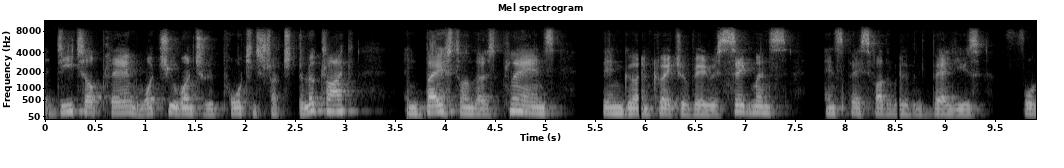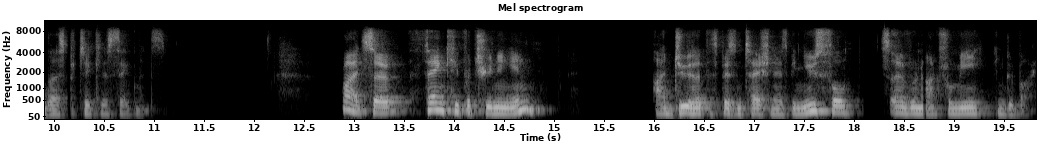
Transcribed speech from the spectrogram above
a detailed plan, what you want your reporting structure to look like, and based on those plans, then go and create your various segments and specify the relevant values for those particular segments. Right, so thank you for tuning in. I do hope this presentation has been useful. It's over and out for me, and goodbye.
